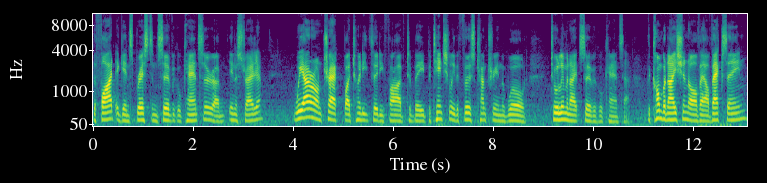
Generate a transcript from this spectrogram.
the fight against breast and cervical cancer um, in Australia. We are on track by 2035 to be potentially the first country in the world to eliminate cervical cancer. The combination of our vaccine,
